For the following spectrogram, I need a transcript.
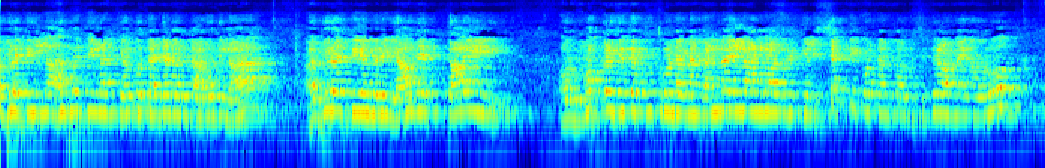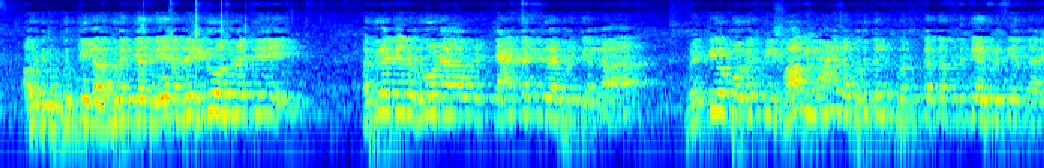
ಅಭಿವೃದ್ಧಿ ಇಲ್ಲ ಅಭಿವೃದ್ಧಿ ಇಲ್ಲ ಅಂತ ಕೇಳ್ಕೊತ ಅಡ್ಡಾಡುವಂತ ಆಗೋದಿಲ್ಲ. ಅಭಿವೃದ್ಧಿ ಅಂದ್ರೆ ಯಾವುದೇ ತಾಯಿ ಅವ್ರ ಮಕ್ಕಳ ಜೊತೆ ಕೂತ್ಕೊಂಡಾಗ ನನ್ಗೆ ಅನ್ನ ಇಲ್ಲ ಅನ್ನೋ ರೀತಿಯಲ್ಲಿ ಶಕ್ತಿ ಕೊಟ್ಟಂತವ್ರು ಸಿದ್ದರಾಮಯ್ಯನವರು, ಅವ್ರಿಗಿದು ಗೊತ್ತಿಲ್ಲ ಅಭಿವೃದ್ಧಿ ಅಂದ್ರೆ ಏನಂದ್ರೆ ಇದು ಅಭಿವೃದ್ಧಿ. ಅಭಿವೃದ್ಧಿ ಅಂದ್ರೆ ರೋಡ, ಒಂದು ಟ್ಯಾಂಕ್ ಕಟ್ಟಿದ್ರೆ ಅಭಿವೃದ್ಧಿ ಅಲ್ಲ. ಪ್ರತಿಯೊಬ್ಬ ವ್ಯಕ್ತಿ ಸ್ವಾಭಿಮಾನದ ಬದುಕನ್ನು ಬದುಕತಕ್ಕಂಥದಕ್ಕೆ ಅಭಿವೃದ್ಧಿ ಅಂತಾರೆ.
